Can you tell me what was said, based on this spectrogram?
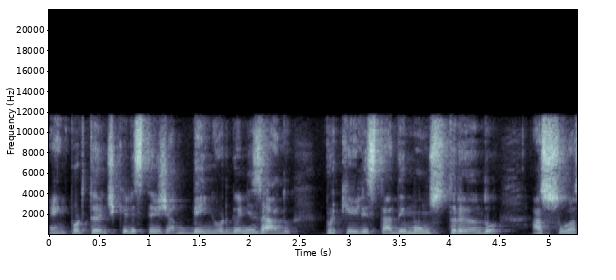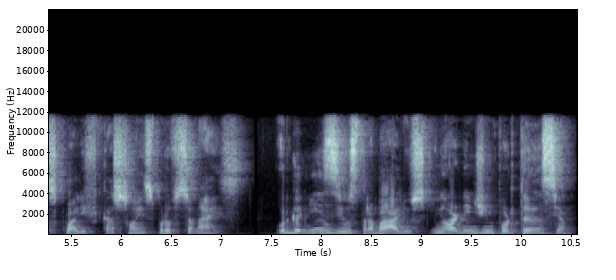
é importante que ele esteja bem organizado, porque ele está demonstrando as suas qualificações profissionais. Organize os trabalhos em ordem de importância.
